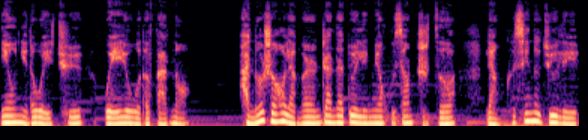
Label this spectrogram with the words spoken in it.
你有你的委屈，我也有我的烦恼。很多时候，两个人站在对立面，互相指责，两颗心的距离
